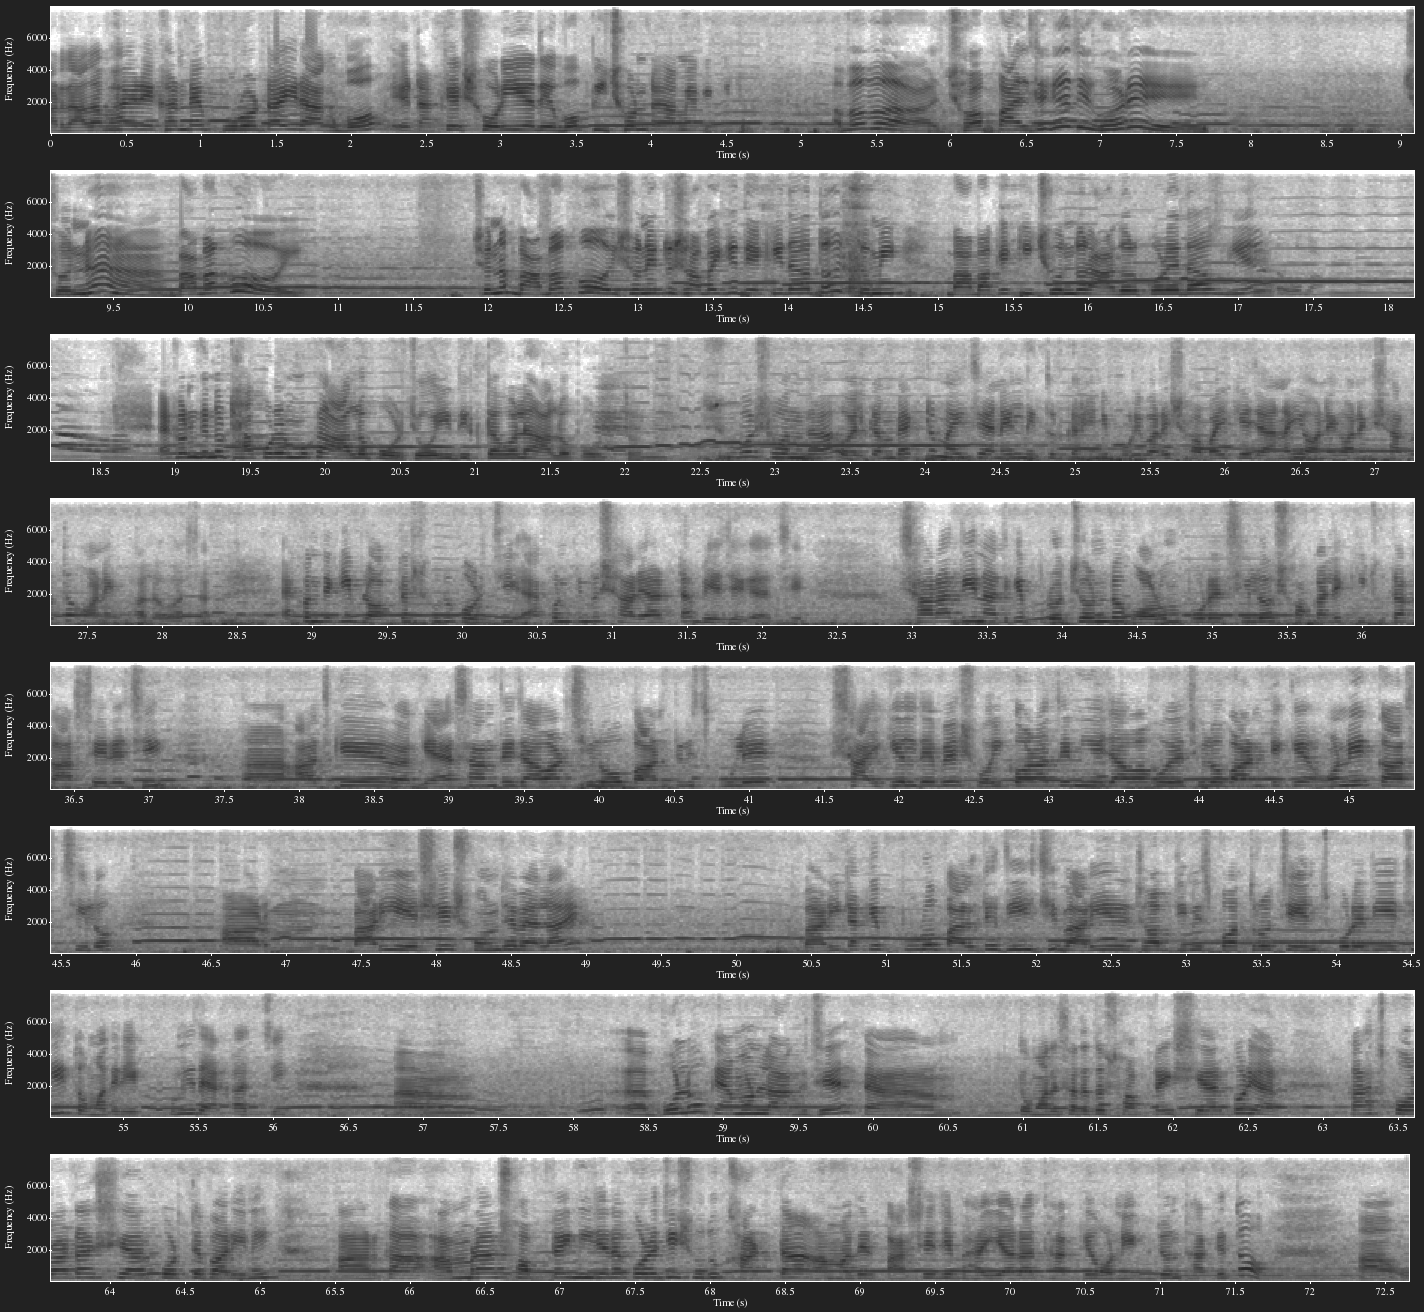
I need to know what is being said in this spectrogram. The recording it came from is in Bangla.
আর দাদা ভাইয়ের এখানটায় পুরোটাই রাখব। এটাকে সরিয়ে দেব। পিছনটায় আমি আগে কিছু বাবা, সব পাল্টে গেছে ঘরে। শোনা বাবা কই? শোনো বাবা কই? শোনো একটু সবাইকে দেখিয়ে দাও তো। তুমি বাবাকে কি সুন্দর আদর করে দাও গিয়ে। এখন কিন্তু ঠাকুরের মুখে আলো পড়ছে, ওই দিকটা হলে আলো পড়তো শুভ সন্ধ্যা, welcome back to my channel নিতুর কাহিনী পরিবারের সবাইকে জানাই অনেক অনেক স্বাগত, অনেক ভালোবাসা। এখন থেকেই ব্লগটা শুরু করছি, এখন কিন্তু সাড়ে আটটা বেজে গেছে। সারাদিন আজকে প্রচণ্ড গরম পড়েছিল, সকালে কিছুটা কাজ সেরেছি। আজকে গ্যাস আনতে যাওয়ার ছিল, বান্টির স্কুলে সাইকেল দেবে, সই করাতে নিয়ে যাওয়া হয়েছিল বান্টিকে, অনেক কাজ ছিল। আর বাড়ি এসে সন্ধেবেলায় বাড়িটাকে পুরো পাল্টে দিয়েছি, বাড়ির সব জিনিসপত্র চেঞ্জ করে দিয়েছি, তোমাদের এক্ষুনি দেখাচ্ছি। বলো কেমন লাগছে? তোমাদের সাথে তো সবটাই শেয়ার করি, আর কাজ করাটা শেয়ার করতে পারিনি। আর আমরা সবটাই নিজেরা করেছি, শুধু খাটটা আমাদের পাশে যে ভাইয়ারা থাকে, অনেকজন থাকে তো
